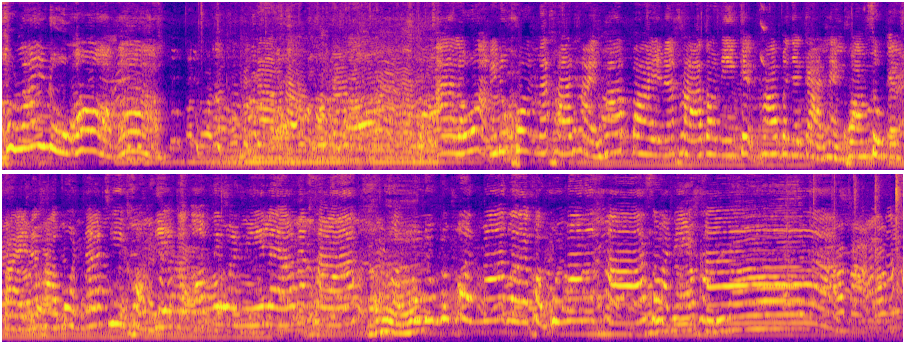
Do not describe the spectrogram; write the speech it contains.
เขาไล่หนูออกอะอ่าระหว่างที่ทุกคนนะคะถ่ายภาพไปนะคะ ตอนนี้เก็บภาพบรรยากาศแห่งความสุขกันไปนะคะ หมดหน้าที่ของเดียกับออฟในวันนี้แล้วนะคะครับผมขอบคุณทุกทุกๆคนมากเลยขอบคุณมากนะคะ สวัสดีค่ะ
